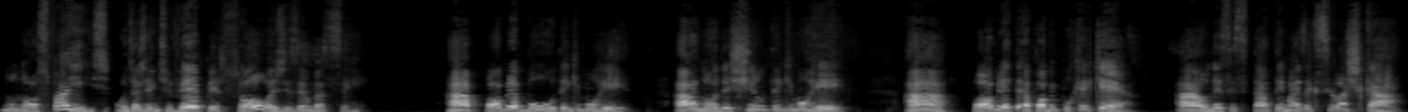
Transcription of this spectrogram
no nosso país, onde a gente vê pessoas dizendo assim: Ah, pobre é burro, tem que morrer. Ah, nordestino tem que morrer. Ah, pobre é, é pobre porque quer. Ah, o necessitado tem mais é que se lascar.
